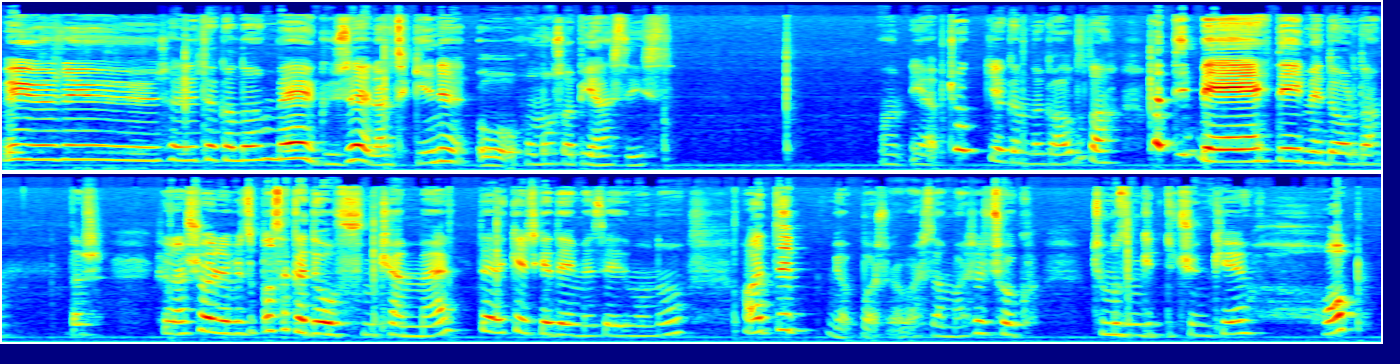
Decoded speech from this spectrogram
Ve yüzde yüz. Hadi takalım ve güzel. Artık yeni o homo sapiens'teyiz. Lan Ya çok yakında kaldı da. Hadi be. Değmedi oradan. Dur. Şuradan şöyle bir zıplasak hadi of mükemmel. De keşke değmeseydim onu. Hadi. Yok boş ver baştan başla. Çok tüm hızım gitti çünkü. Hop.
